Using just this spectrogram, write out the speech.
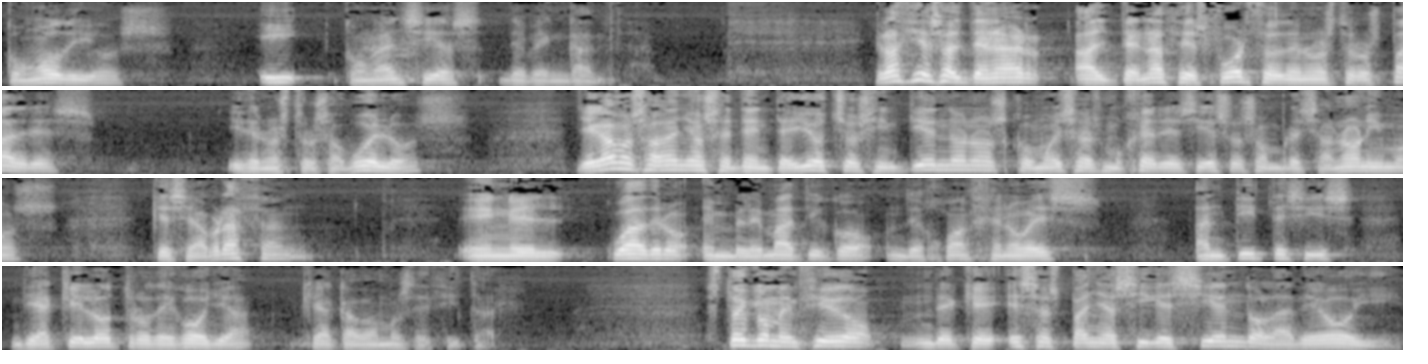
con odios y con ansias de venganza. Gracias al, al tenaz esfuerzo de nuestros padres y de nuestros abuelos, llegamos al año 78 sintiéndonos como esas mujeres y esos hombres anónimos que se abrazan en el cuadro emblemático de Juan Genovés, antítesis de aquel otro de Goya que acabamos de citar. Estoy convencido de que esa España sigue siendo la de hoy,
